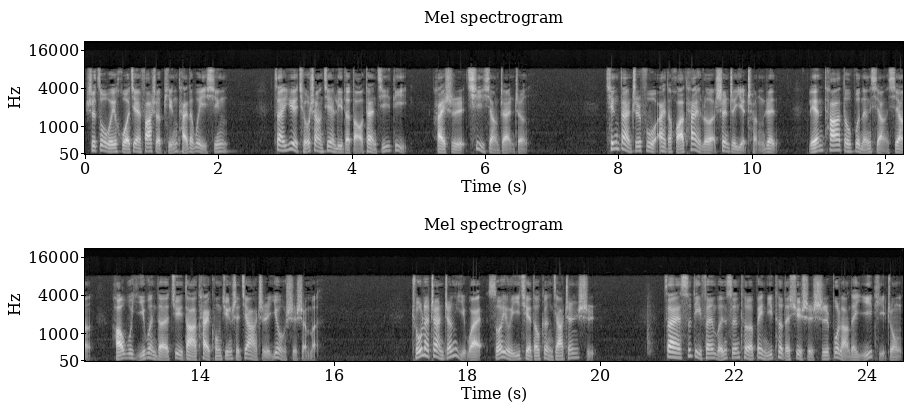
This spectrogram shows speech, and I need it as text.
是作为火箭发射平台的卫星？在月球上建立的导弹基地，还是气象战争？氢弹之父爱德华·泰勒甚至也承认，连他都不能想象，毫无疑问的巨大太空军事价值又是什么？除了战争以外，所有一切都更加真实。在斯蒂芬·文森特·贝尼特的叙事诗《布朗的遗体》中，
